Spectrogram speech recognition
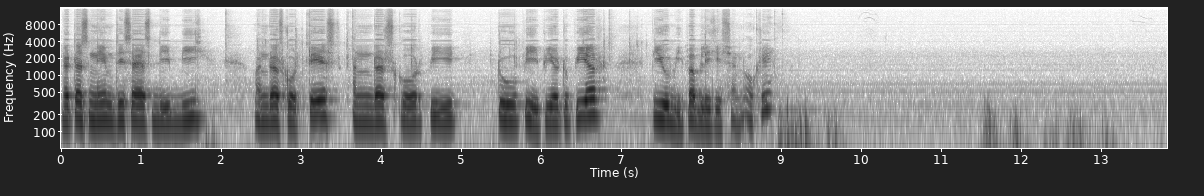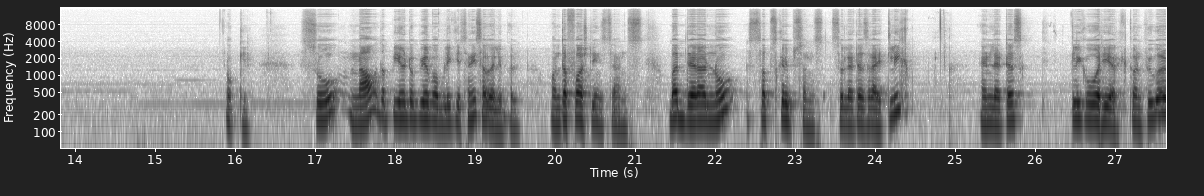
Let us name this as db underscore test underscore p2p peer to peer pub publication okay okay. So now the peer-to-peer -peer publication is available on the first instance but there are no subscriptions. So let us right click and let us click over here. Configure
